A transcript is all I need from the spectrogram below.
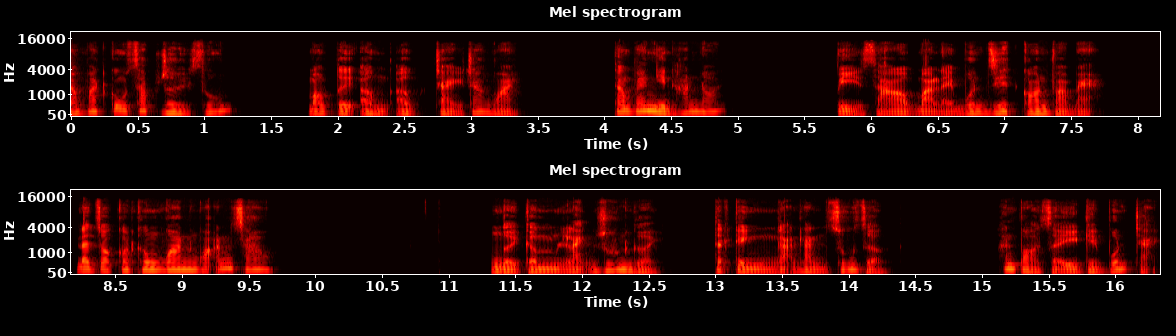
Trong mắt cũng sắp rơi xuống. Máu tươi ồng ộc chảy ra ngoài. Thằng bé nhìn hắn nói. Vì sao bà lại muốn giết con và mẹ? Là do con không ngoan ngoãn sao? Người cầm lạnh run người, thất kinh ngã lăn xuống giường. Hắn bỏ dậy liền muốn chạy.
